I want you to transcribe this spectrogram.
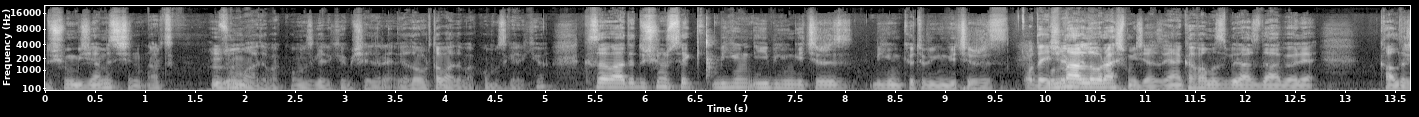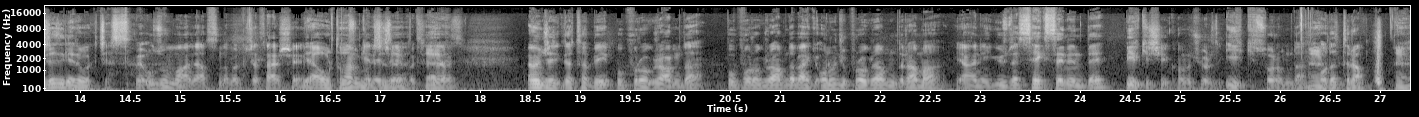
düşünmeyeceğimiz için artık. Uzun vade bakmamız gerekiyor bir şeylere ya da orta vade bakmamız gerekiyor. Kısa vade düşünürsek bir gün iyi bir gün geçiririz, bir gün kötü bir gün geçiririz. O değişebilir. Bunlarla uğraşmayacağız. Yani kafamızı biraz daha böyle kaldıracağız, ileri bakacağız. Ve uzun vade aslında bakacağız her şeye. Ya orta Tam uzun bakacağız, evet, bakacağız. evet. evet. Öncelikle tabii bu programda, bu programda belki 10. programdır ama yani %80'inde bir kişiyi konuşuyoruz ilk sorumda. Evet. O da Trump. Evet.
